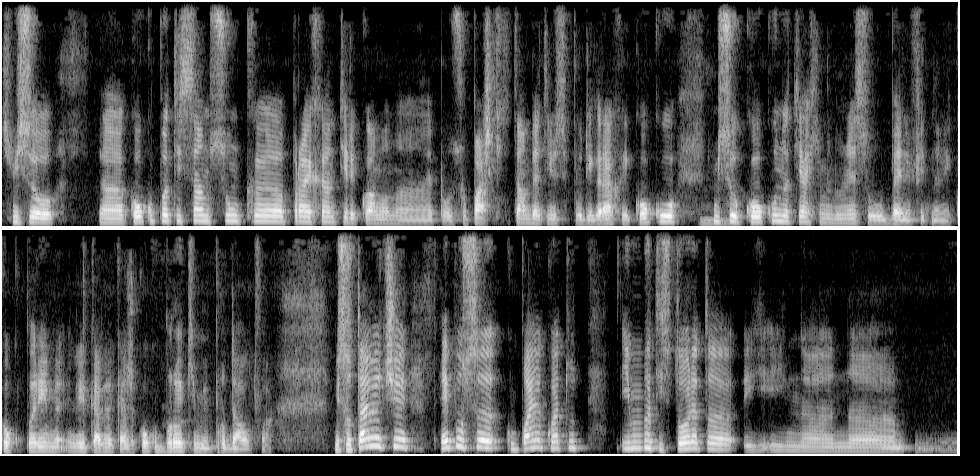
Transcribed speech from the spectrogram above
В смисъл, а, колко пъти Samsung а, правиха антиреклама на Apple, с опашките там, дете им се подиграха и колко, mm. мисъл, колко на тях им е донесло бенефит, нали, колко пари, или как да кажа, колко бройки им е продал това. Мисълта ми е, че Apple са компания, която имат историята и, и на, на,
